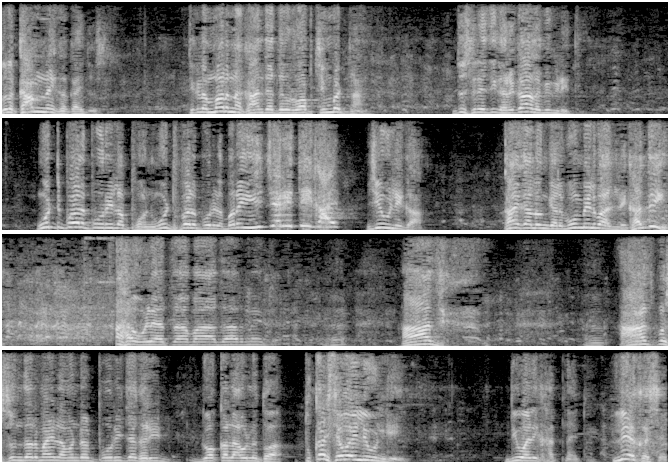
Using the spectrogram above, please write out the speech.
तुला काम नाही का काय दुसरं? तिकडे मर ना कांद्यात रॉप चिंबट ना. दुसऱ्याची घर का आलं बिगडीत उठपळ पुरीला फोन उठपळ पुरीला. बरं हिचारी रीती काय? जीवली का? काय घालून गेलं? बोंबील बाजली खाती आवळ्याचा बाजार नाही आज आजपासून जर महिला मंडळ पोरीच्या घरी डोकं लावलं तो. तू काय शेवय लिहून घे? दिवाळी खात नाही तू. ले कसं?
